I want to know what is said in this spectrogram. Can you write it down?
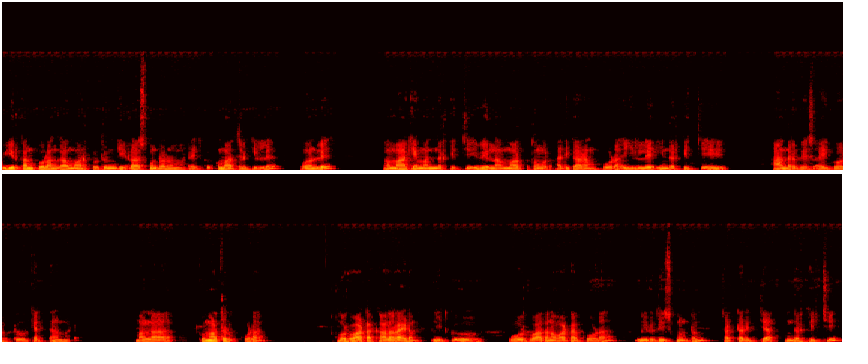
వీరికి అనుకూలంగా మార్పు తుంగి రాసుకుంటారు అనమాట అయితే కుమార్తెలకి ఇల్లే ఓన్లీ మాకేమందరికి ఇచ్చి వీలునామా మార్పు తొంగ అధికారం కూడా ఇల్లే ఇందరికి ఇచ్చి ఆంధ్రప్రదేశ్ హైకోర్టు కెత్తనమాట మళ్ళా కుమార్తెలకు కూడా ఒక వాటా కాల రాయడం ఇటుకు ఊరికి వాదన వాటా కూడా మీరు తీసుకుంటాం. చట్టరీత్యా ఇందరికి ఇచ్చి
